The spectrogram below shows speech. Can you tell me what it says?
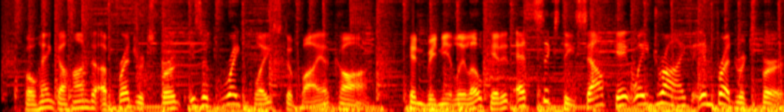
Pohanka Honda of Fredericksburg is a great place to buy a car. Conveniently located at 60 South Gateway Drive in Fredericksburg.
